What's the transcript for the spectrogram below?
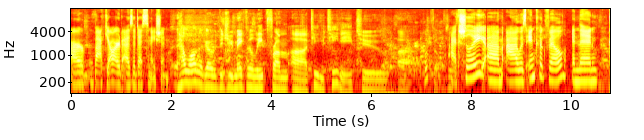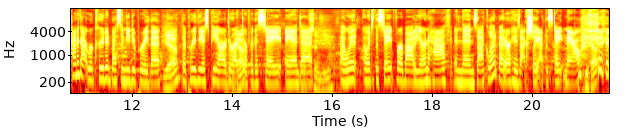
our backyard as a destination. How long ago did you make the leap from uh, TDTD to uh, Cookeville? Actually, um, I was in Cookeville and then kind of got recruited by Cindy Dupree, the Yeah? the previous PR director Yeah. for the state. And Oh, uh, Cindy. I went I went to the state for about a year and a half, and then Zach Ledbetter, who's actually at the state now, Yeah.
